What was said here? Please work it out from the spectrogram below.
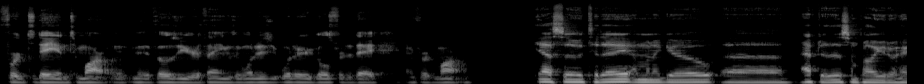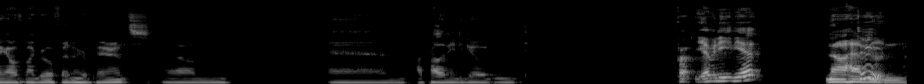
for today and tomorrow? If those are your things, and what is what are your goals for today and for tomorrow? yeah, so today I'm gonna go. Uh, after this, I'm probably gonna hang out with my girlfriend and her parents, um, and I probably need to go and eat. You haven't eaten yet? No, I haven't Dude. eaten.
